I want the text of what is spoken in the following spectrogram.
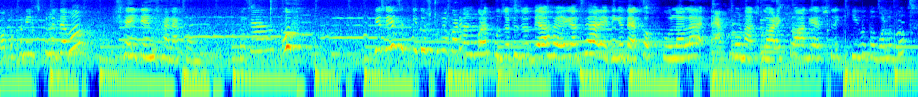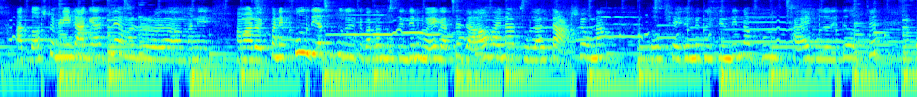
কতক্ষণে স্কুলে দেব, সেই টেনশন এখন। উফ! কে দুষ্টুমি করে? পুজো টুজো দেওয়া হয়ে গেছে, আর এদিকে দেখো ফুলালা এখন আসলো। আর একটু আগে আসলে কি হতো বলো তো? আর দশটা মিনিট আগে আসলে আমার মানে আমার ওখানে ফুল দিয়েছে পুজো দিতে পারতাম দু তিন দিন হয়ে গেছে যাওয়া হয় না আর ফুলালটা আসেও না। তো সেই জন্য দুই তিন দিন না ফুল ছাড়াই পুজো দিতে হচ্ছে। তো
